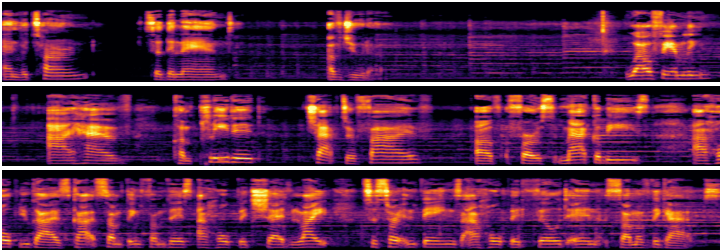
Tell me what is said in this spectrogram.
and returned to the land of Judah. Well, family, I have completed chapter 5 of First Maccabees. I hope you guys got something from this. I hope it shed light to certain things. I hope it filled in some of the gaps.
